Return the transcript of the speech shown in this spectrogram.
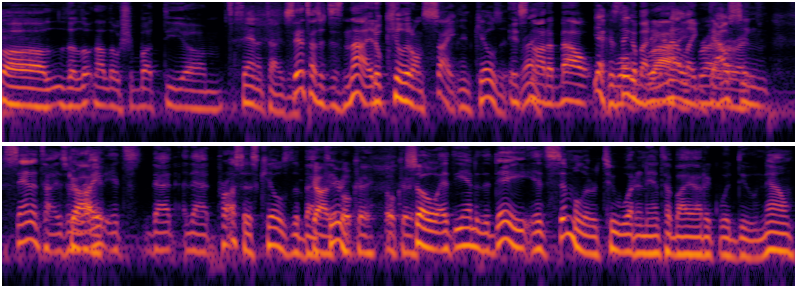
uh the lo- not lotion but the um sanitizer sanitizer does not. It'll kill it on sight and kills it. It's right. not about yeah. Because think about it, you're not like right, right, dousing right. sanitizer, Got right? it. It's that that process kills the it. bacteria. Okay, okay. So at the end of the day, it's similar to what an antibiotic would do. Now,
